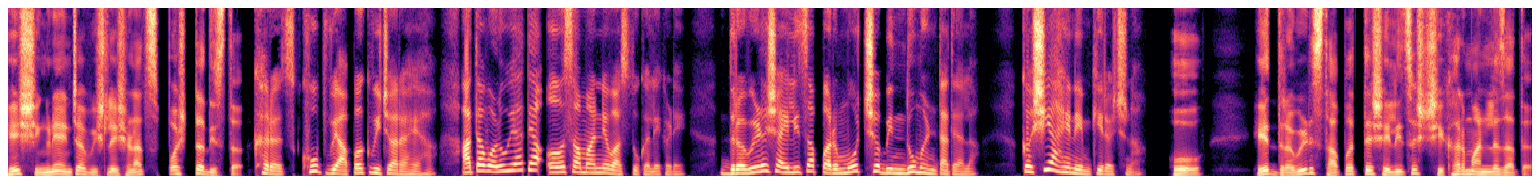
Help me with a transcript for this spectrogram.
हे शिंगणे यांच्या विश्लेषणात स्पष्ट दिसतं. खरंच खूप व्यापक विचार आहे हा. आता वळूया त्या असामान्य वास्तुकलेकडे. द्रविड शैलीचा परमोच्च बिंदू म्हणतात त्याला. कशी आहे नेमकी रचना? हो हे द्रविड स्थापत्य शैलीचं शिखर मानलं जातं.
